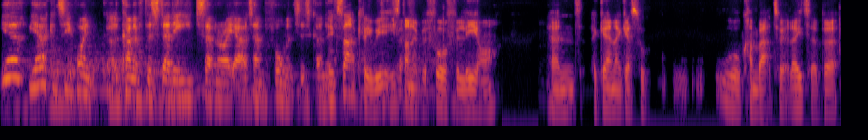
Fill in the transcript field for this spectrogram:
Yeah, yeah, I can see your point. Uh, kind of the steady seven or eight out of ten performances, kind of. Exactly. We, he's done it before for Lyon, and again, I guess we'll we'll come back to it later. But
